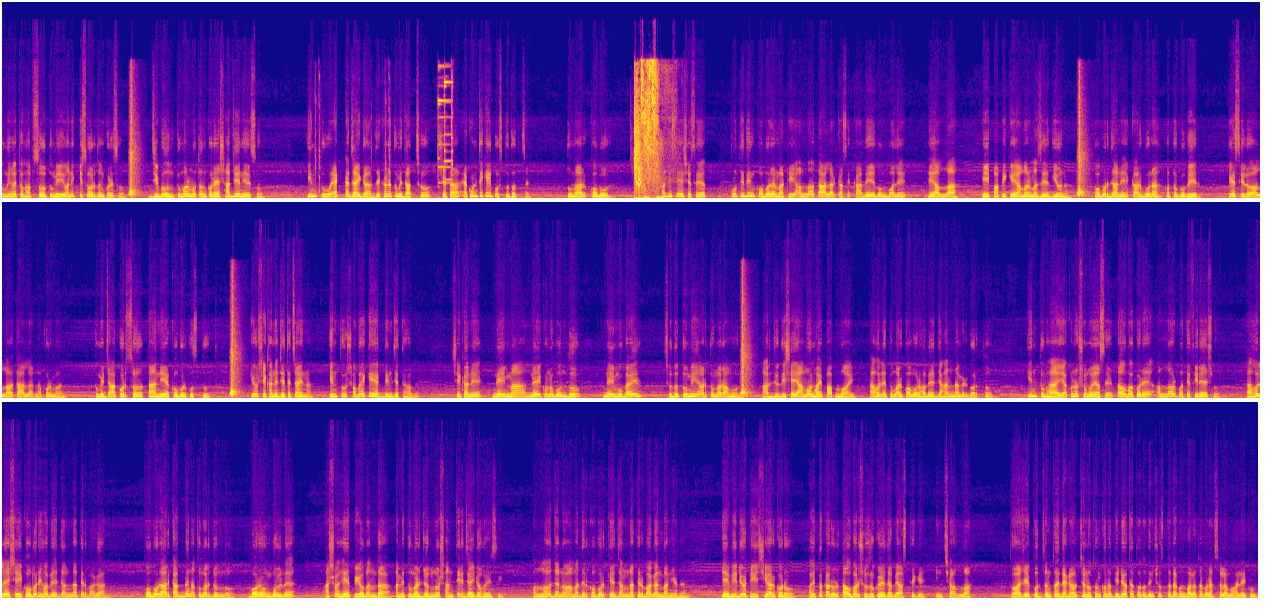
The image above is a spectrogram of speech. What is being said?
তুমি হয়তো ভাবছ, তুমি অনেক কিছু অর্জন করেছ। জীবন তোমার মতন করে সাজিয়ে নিয়েছো। কিন্তু একটা জায়গা যেখানে তুমি যাচ্ছ, সেটা এখন থেকেই প্রস্তুত হচ্ছে। তোমার কবর। হাদিসে এসেছে, প্রতিদিন কবরের মাটি আল্লাহ তাআলার কাছে কাঁদে এবং বলে, হে আল্লাহ, এই পাপীকে আমার মাঝে দিও না। কবর জানে কার গুনাহ কত গভীর, কে ছিল আল্লাহ তাআলার নাফরমান। তুমি যা করছ তা নিয়ে কবর প্রস্তুত। কেউ সেখানে যেতে চায় না, কিন্তু সবাইকেই একদিন যেতে হবে। সেখানে নেই মা, নেই কোনো বন্ধু, নেই মোবাইল, শুধু তুমি আর তোমার আমল। আর যদি সেই আমল হয় পাপময়, তাহলে তোমার কবর হবে জাহান নামের গর্ত। কিন্তু ভাই, এখনও সময় আছে, তাওবা করে আল্লাহর পথে ফিরে এসো। তাহলে সেই কবরই হবে জান্নাতের বাগান। কবর আর কাঁদবে না তোমার জন্য, বরং বলবে আসো হে প্রিয় বান্দা, আমি তোমার জন্য শান্তির জায়গা হয়েছি। আল্লাহ যেন আমাদের কবরকে জান্নাতের বাগান বানিয়ে দেন। এই ভিডিওটি শেয়ার করো, হয়তো কারোর তাওবার সুযোগ হয়ে যাবে আজ থেকে, ইনশাআল্লাহ। তো আজ এই পর্যন্তই, দেখা হচ্ছে নতুন কোনো ভিডিওতে, ততদিন সুস্থ থাকুন, ভালো থাকুন, আসসালামু আলাইকুম।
